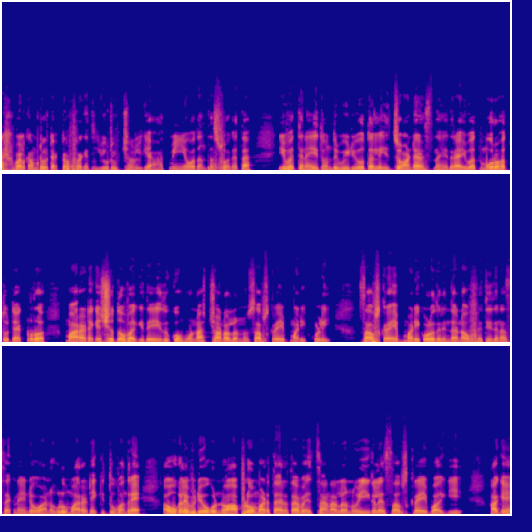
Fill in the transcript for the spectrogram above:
Welcome to tractor Pragati YouTube ಚಾನಲ್ಗೆ ಆತ್ಮೀಯವಾದಂಥ ಸ್ವಾಗತ. ಇವತ್ತಿನ ಇದೊಂದು ವಿಡಿಯೋದಲ್ಲಿ ಜಾಂಡರ್ ಸ್ನೇಹಿತರೆ, ಐವತ್ಮೂರು ಹತ್ತು ಟ್ಯಾಕ್ಟ್ರು ಮಾರಾಟಕ್ಕೆ ಶುದ್ಧವಾಗಿದೆ. ಇದಕ್ಕೂ ಮುನ್ನ ಚಾನಲನ್ನು ಸಬ್ಸ್ಕ್ರೈಬ್ ಮಾಡಿಕೊಳ್ಳಿ. ಸಬ್ಸ್ಕ್ರೈಬ್ ಮಾಡಿಕೊಳ್ಳೋದ್ರಿಂದ ನಾವು ಪ್ರತಿದಿನ ಸೆಕೆಂಡ್ ಹ್ಯಾಂಡ್ ವಾಹನಗಳು ಮಾರಾಟಕ್ಕಿದ್ದು ಬಂದರೆ ಅವುಗಳ ವಿಡಿಯೋಗಳನ್ನು ಅಪ್ಲೋಡ್ ಮಾಡ್ತಾ ಇರ್ತವೆ. ಚಾನಲನ್ನು ಈಗಲೇ ಸಬ್ಸ್ಕ್ರೈಬ್ ಆಗಿ. ಹಾಗೆ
